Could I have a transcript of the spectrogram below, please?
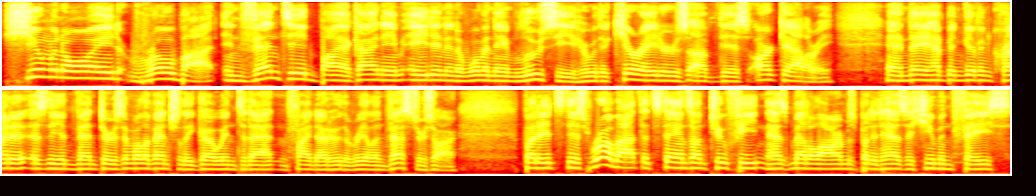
humanoid robot invented by a guy named Aidan and a woman named Lucy, who are the curators of this art gallery. And they have been given credit as the inventors, and we'll eventually go into that and find out who the real investors are but it's this robot that stands on two feet and has metal arms, but it has a human face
